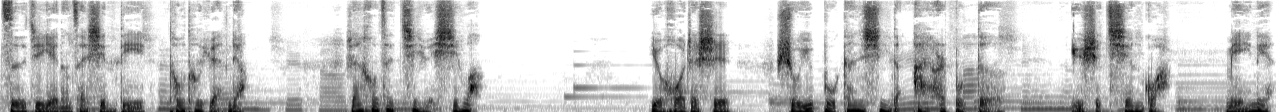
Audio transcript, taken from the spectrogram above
自己也能在心底偷偷原谅，然后再寄予希望。又或者是属于不甘心的爱而不得，于是牵挂、迷恋。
